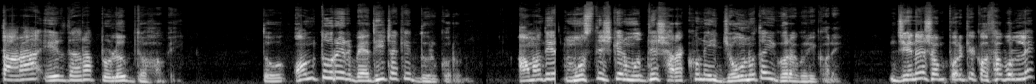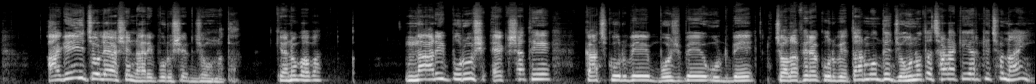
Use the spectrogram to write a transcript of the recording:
তারা এর দ্বারা প্রলুব্ধ হবে। তো অন্তরের ব্যাধিটাকে দূর করুন। আমাদের মস্তিষ্কের মধ্যে সারাক্ষণ এই যৌনতাই ঘোরাঘুরি করে। জেনা সম্পর্কে কথা বললে আগেই চলে আসে নারী পুরুষের যৌনতা। কেন বাবা? নারী পুরুষ একসাথে কাজ করবে, বসবে, উঠবে, চলাফেরা করবে, তার মধ্যে যৌনতা ছাড়া কি আর কিছু নাই?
